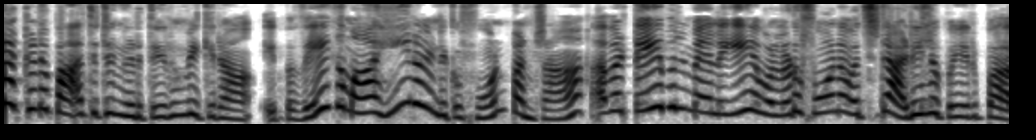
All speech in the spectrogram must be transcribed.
டக்குன்னு பாத்துட்டு இங்க திரும்பிக்கிறான். இப்ப வேகமா ஹீரோயினுக்கு போன் பண்றான். அவ டேபிள் மேலயே அவளோட போனை வச்சுட்டு அடியில போயிருப்பா.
